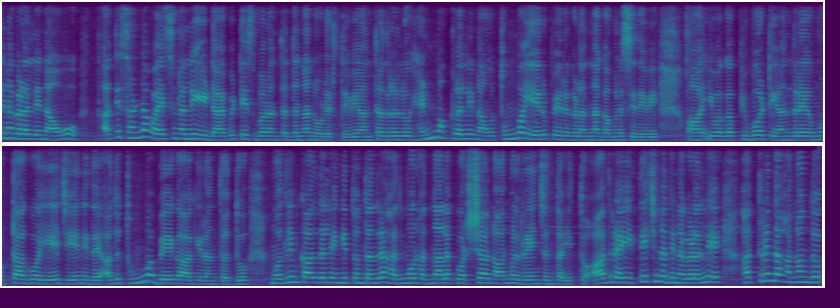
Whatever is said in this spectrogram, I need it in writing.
ದಿನಗಳಲ್ಲಿ ನಾವು ಅತಿ ಸಣ್ಣ ವಯಸ್ಸಿನಲ್ಲಿ ಈ ಡಯಾಬಿಟಿಸ್ ಬರೋಂಥದ್ದನ್ನು ನೋಡಿರ್ತೀವಿ. ಅಂಥದ್ರಲ್ಲೂ ಹೆಣ್ಮಕ್ಳಲ್ಲಿ ನಾವು ತುಂಬ ಏರುಪೇರುಗಳನ್ನು ಗಮನಿಸಿದ್ದೀವಿ ಇವಾಗ ಪ್ಯುಬರ್ಟಿ ಅಂದರೆ ಮುಟ್ಟಾಗುವ ಏಜ್ ಏನಿದೆ, ಅದು ತುಂಬ ಬೇಗ ಆಗಿರೋಂಥದ್ದು. ಮೊದಲಿನ ಕಾಲದಲ್ಲಿ ಹೆಂಗಿತ್ತು ಅಂತಂದರೆ ಹದಿಮೂರು, ಹದಿನಾಲ್ಕು ವರ್ಷ ನಾರ್ಮಲ್ ರೇಂಜ್ ಅಂತ ಇತ್ತು. ಆದರೆ ಇತ್ತೀಚಿನ ದಿನಗಳಲ್ಲಿ ಹತ್ತರಿಂದ ಹನ್ನೊಂದು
